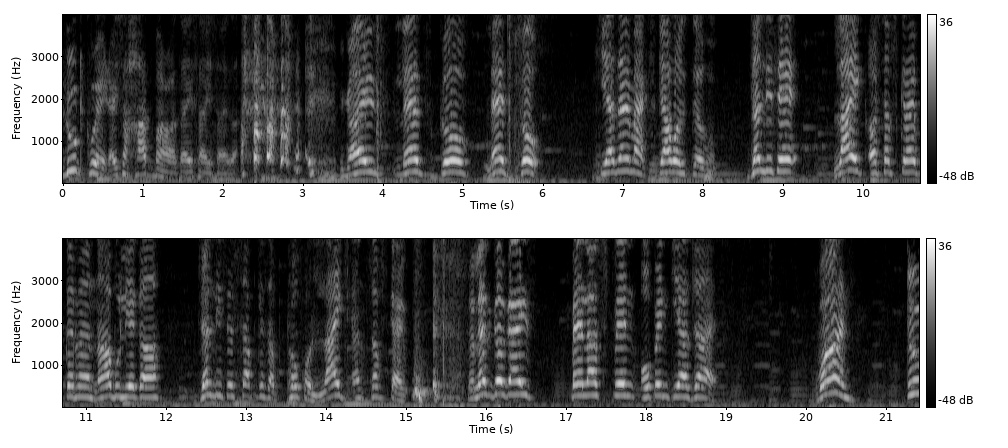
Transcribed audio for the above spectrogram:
लूट क्वेट ऐसा हाथ बाहर आता है, ऐसा ऐसा ऐसा। Guys let's go let's go किया जाए मैक्स क्या बोलते हो? जल्दी से लाइक और सब्सक्राइब करना ना भूलिएगा। जल्दी से सब के सब ठोको लाइक एंड सब्सक्राइब तो लेट्स गो गाइस पहला स्पिन ओपन किया जाए। One two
